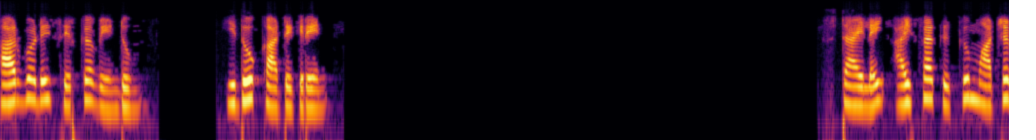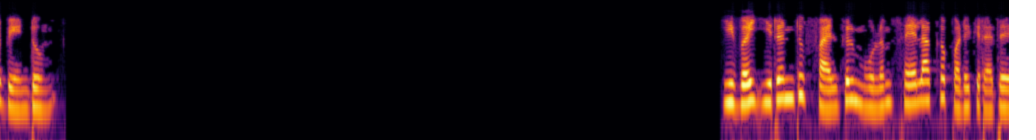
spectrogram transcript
ஹார்வார்ட் ஐ சேர்க்க வேண்டும். இதோ காட்டுகிறேன். ஸ்டைலை ஐ ஐஃபாக் க்கு மாற்ற வேண்டும். இவை இரண்டு பைல்கள் மூலம் செயலாக்கப்படுகிறது.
